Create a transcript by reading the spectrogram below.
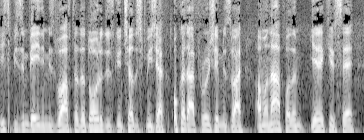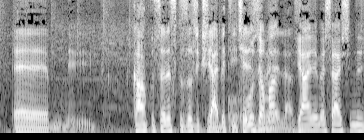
hiç bizim beynimiz bu haftada doğru düzgün çalışmayacak. O kadar projemiz var ama ne yapalım gerekirse e, kan kusarız kızılcık şerbetini içeriz o zaman lazım. yani mesela şimdi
